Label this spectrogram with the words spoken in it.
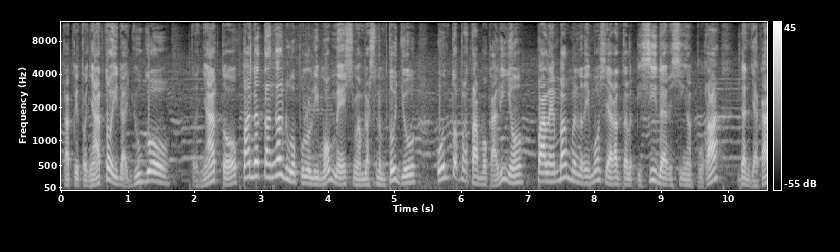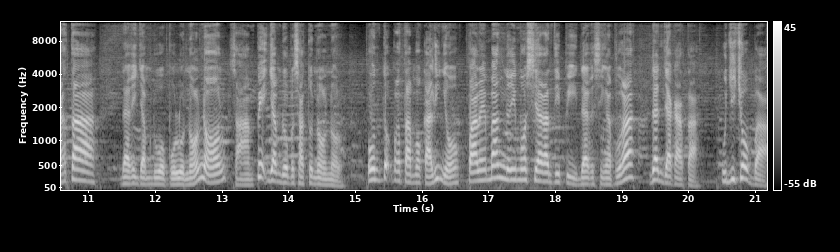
tapi ternyata tidak juga. Ternyata pada tanggal 25 Mei 1967 untuk pertama kalinya Palembang menerima siaran televisi dari Singapura dan Jakarta dari jam 20.00 sampai jam 21.00. Untuk pertama kalinya Palembang menerima siaran TV dari Singapura dan Jakarta. Uji coba,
